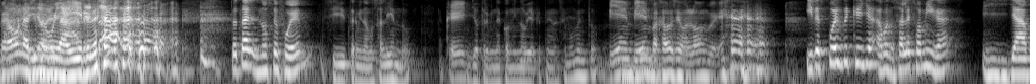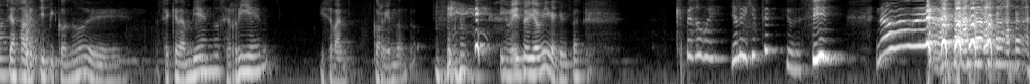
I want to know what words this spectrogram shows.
pero aún así me voy a "Nah, ir. ¿neta?". Total, no se fue, sí terminamos saliendo. ok. Yo terminé con mi novia que tenía en ese momento. Bien, Y- bien, bajado ese balón, güey. Y después de que ella, ah, bueno, sale su amiga y ya, ya sabes, típico, ¿no? De, se quedan viendo, se ríen y se van corriendo, ¿no? y me dice mi amiga, Cristal, ¿qué pedo, güey? ¿Ya le dijiste? Y yo, sí. No mames.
